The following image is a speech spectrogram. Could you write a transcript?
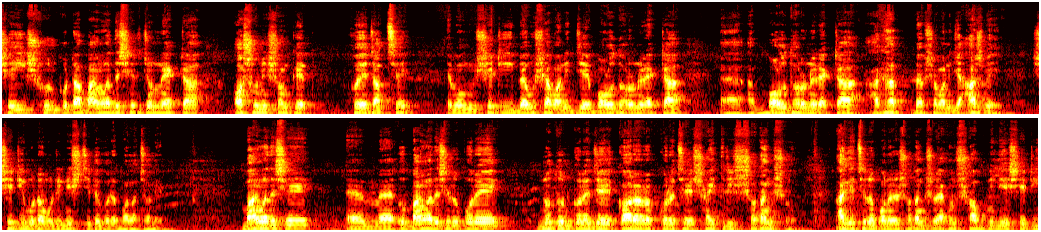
সেই শুল্কটা বাংলাদেশের জন্য একটা অশনি সংকেত হয়ে যাচ্ছে এবং সেটি ব্যবসা বাণিজ্যে বড় ধরনের একটা বড় ধরনের একটা আঘাত ব্যবসা বাণিজ্যে আসবে। সেটি মোটামুটি নিশ্চিত করে বলা চলে। বাংলাদেশে বাংলাদেশের উপরে নতুন করে যে কর আরোপ করেছে সাঁত্রিশ শতাংশ, আগে ছিল পনেরো শতাংশ, এখন সব মিলিয়ে সেটি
